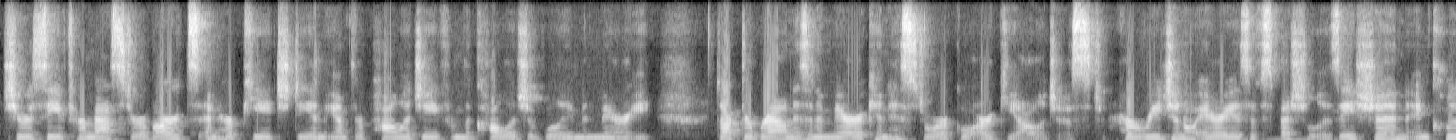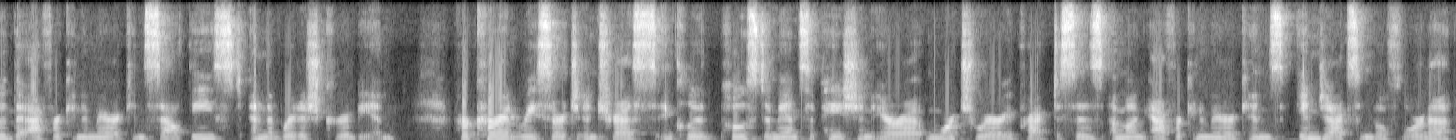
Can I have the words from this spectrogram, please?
She received her Master of Arts and her PhD in anthropology from the College of William and Mary. Dr. Brown is an American historical archaeologist. Her regional areas of specialization include the African American Southeast and the British Caribbean. Her current research interests include post-emancipation era mortuary practices among African Americans in Jacksonville, Florida,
